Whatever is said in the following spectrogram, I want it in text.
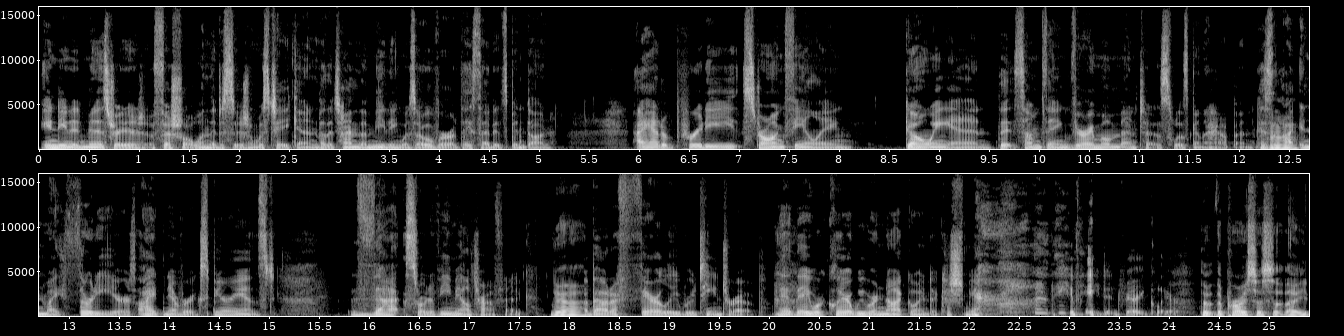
Indian administrative official when the decision was taken. By the time the meeting was over, they said it's been done. I had a pretty strong feeling going in that something very momentous was going to happen because mm. in my 30 years, I had never experienced that sort of email traffic Yeah. about a fairly routine trip. Yeah, they were clear we were not going to Kashmir. they made it very clear. The the process that they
